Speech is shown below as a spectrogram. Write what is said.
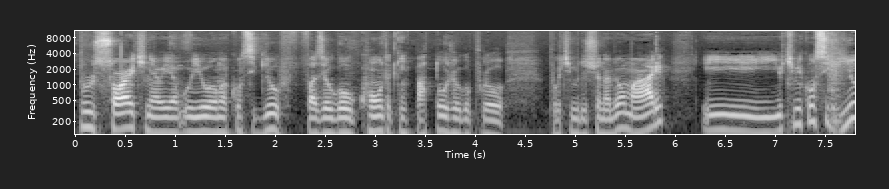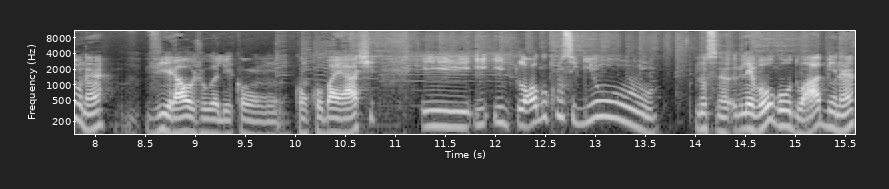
por sorte, né, o Iwama conseguiu fazer o gol contra, que empatou o jogo pro, pro time do Shonan Belmari, e, e, o time conseguiu, né, virar o jogo ali com, com o Kobayashi, e, e, e logo conseguiu, no, levou o gol do Abi, né,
